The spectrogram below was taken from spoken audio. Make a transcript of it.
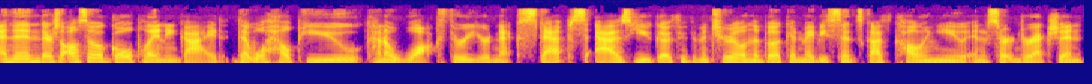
And then there's also a goal planning guide that will help you kind of walk through your next steps as you go through the material in the book and maybe since God's calling you in a certain direction.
